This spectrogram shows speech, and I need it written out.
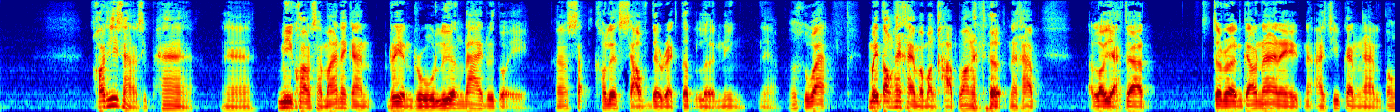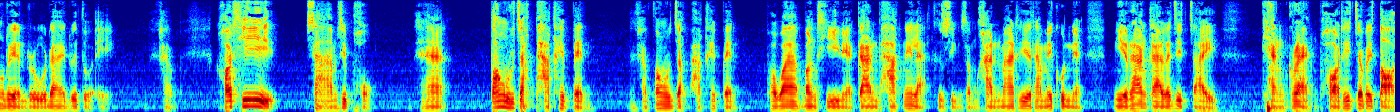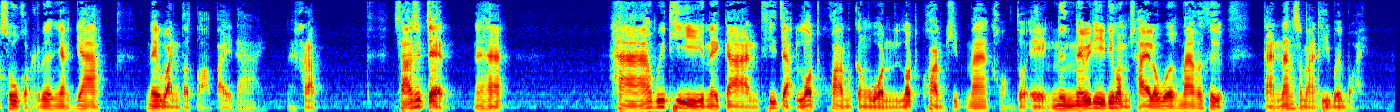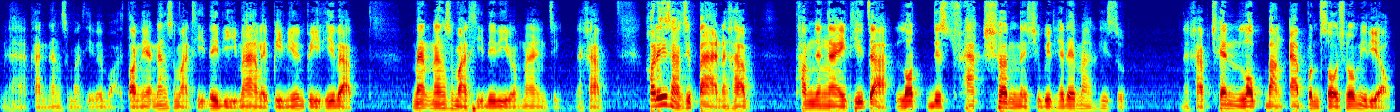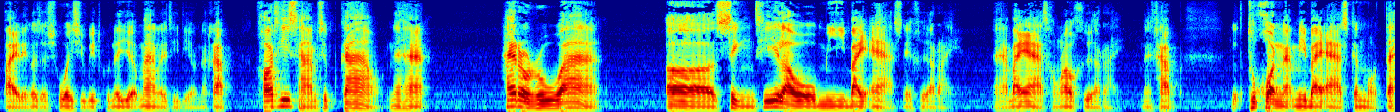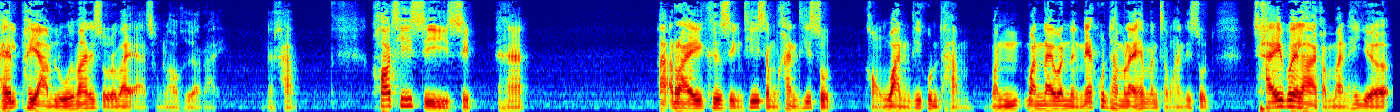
ข้อที่สามสิบห้านะมีความสามารถในการเรียนรู้เรื่องได้ด้วยตัวเองเขาเรียก self directed learning เนี่ยก็คือว่าไม่ต้องให้ใครมาบังคับว่างันเถอะนะครับ เราอยากจะเจริญก้าวหน้าในอาชีพการงานเราต้องเรียนรู้ได้ด้วยตัวเองนะครับ ข้อที่สามสิบหกนะฮะต้องรู้จักพักให้เป็นนะครับ ต้องรู้จักพักให้เป็น เพราะว่าบางทีเนี่ยการพักนี่แหละคือสิ่งสำคัญมากที่จะทำให้คุณเนี่ยมีร่างกายและจิตใจแข็งแกร่งพอที่จะไปต่อสู้กับเรื่องยากๆ ในวันต่อๆไปได้ นะครับสามสิบเจ็ดนะฮะหาวิธีในการที่จะลดความกังวล ลดความคิดมากของตัวเองหนึ่งในวิธีที่ผมใช้แล้ว work มากก็คือ การนั่งสมาธิบ่อยๆนะฮะการนั่งสมาธิบ่อยๆตอนนี้นั่งสมาธิได้ดีมากเลยปีนี้เป็นปีที่แบบแม่นั่งสมาธิได้ดีมากๆจริงๆนะครับ ข้อที่ 38 นะครับทำยังไงที่จะลด distraction ในชีวิตให้ได้มากที่สุดนะครับ เช่น ลบบางแอปบนโซเชียลมีเดียออกไปเนี่ยก็จะช่วยชีวิตคุณได้เยอะมากเลยทีเดียวนะครับ ข้อที่ 39 นะฮะ ให้เรารู้ว่าเอ่อสิ่งที่เรามีไบแอสเนี่ยคืออะไรนะไบแอสของเราคืออะไรนะครับ ทุกคนนะ่ะมีไบแอสกันหมด แต่ให้พยายามรู้ให้มากที่สุดว่าไบแอสของเราคืออะไรนะครับ ข้อที่ 40นะฮะอะไรคือสิ่งที่สำคัญที่สุดของวันที่คุณทำวันวันใดวันหนึ่งเนี่ยคุณทำอะไรให้มันสำคัญที่สุด ใช้เวลากับมันให้เยอะ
